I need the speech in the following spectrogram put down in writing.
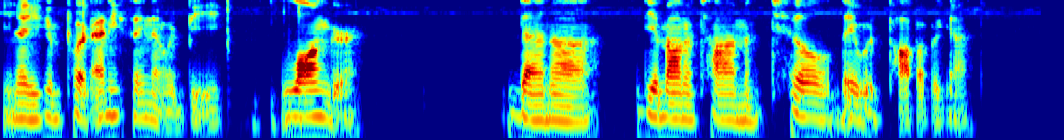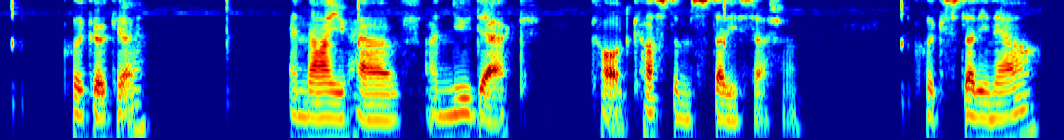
you know you can put anything that would be longer than uh, the amount of time until they would pop up again. Click OK, and now you have a new deck called Custom Study Session. Click Study Now,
